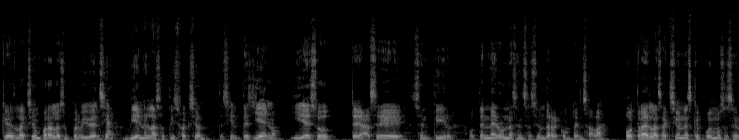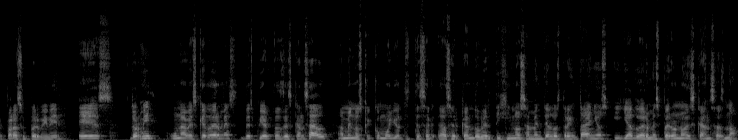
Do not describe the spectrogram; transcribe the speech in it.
que es la acción para la supervivencia, viene la satisfacción. Te sientes lleno y eso te hace sentir o tener una sensación de recompensa, ¿va? Otra de las acciones que podemos hacer para supervivir es dormir. Una vez que duermes, despiertas descansado, a menos que como yo te estés acercando vertiginosamente a los 30 años y ya duermes pero no descansas, ¿no?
